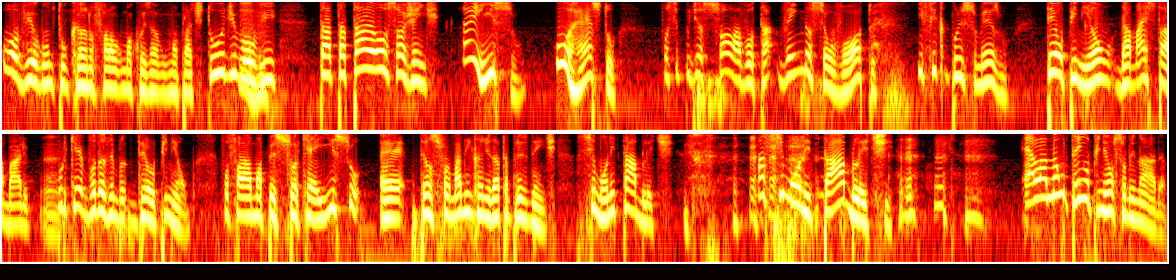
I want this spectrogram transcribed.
vou ouvir algum tucano falar alguma coisa, alguma platitude, vou ouvir tá, tá, tá, eu ouço a gente. É isso. O resto, você podia só lá votar, venda o seu voto e fica por isso mesmo. Ter opinião dá mais trabalho. Porque, vou dar exemplo, ter opinião. Vou falar uma pessoa que é isso, é transformada em candidata a presidente. Simone Tablet. A Simone Tablet, ela não tem opinião sobre nada.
